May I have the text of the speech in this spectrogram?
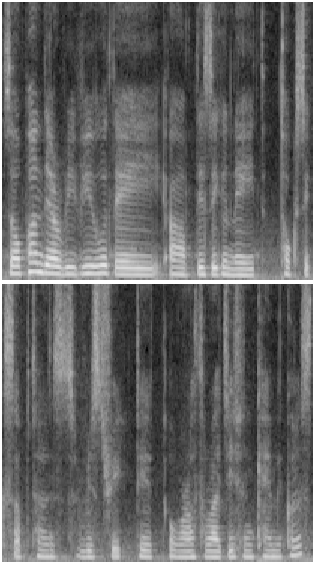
So upon their review, they uh, designate toxic substance, restricted or authorization chemicals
